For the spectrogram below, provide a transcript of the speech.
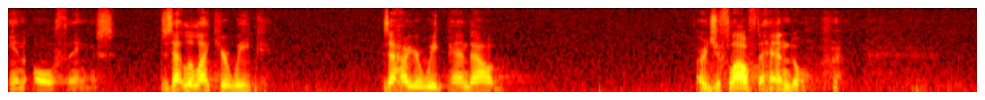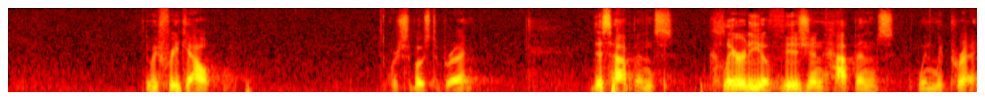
in all things. Does that look like your week? Is that how your week panned out? Or did you fly off the handle? Do we freak out? We're supposed to pray. This happens. Clarity of vision happens when we pray.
